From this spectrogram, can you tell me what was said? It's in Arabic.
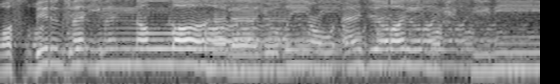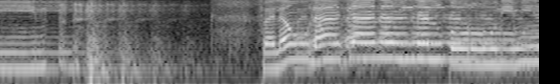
واصبر فإن الله لا يضيع أجر المحسنين. فلولا كان من القرون من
